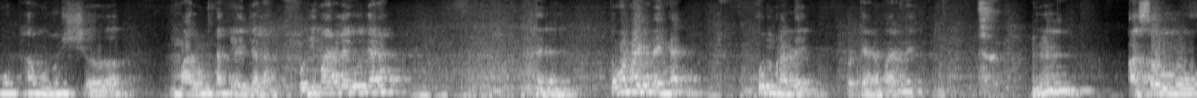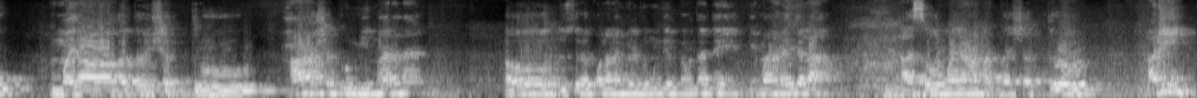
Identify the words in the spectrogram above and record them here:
मोठा मनुष्य मारून टाकलाय त्याला. कोणी मारलाय हो त्याला? तुम्हाला माहीत नाही का? कोणी मारलंय? पण त्याला मारलंय. हम्म? असो मया हत शत्रू. हा शत्रू मी मारला हो दुसरं कोणाला मिळवून देत नव्हता ते. मी मारलाय त्याला. असो मया हत शत्रू. आणि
